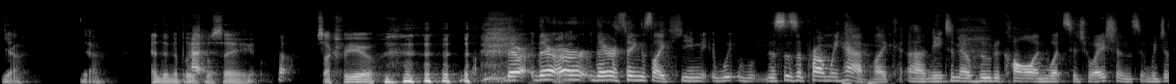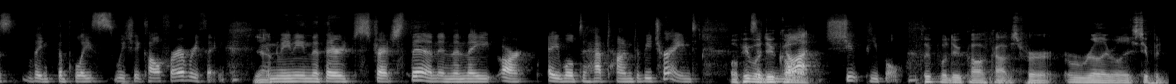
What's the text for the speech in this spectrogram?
Yeah. Yeah. And then the police I- will say, uh, sucks for you. there there are there are things like you we, this is a problem we have like uh, need to know who to call in what situations and we just think the police we should call for everything. Yeah. and meaning that they're stretched thin and then they aren't able to have time to be trained well, people do call not shoot people. People do call cops for really really stupid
